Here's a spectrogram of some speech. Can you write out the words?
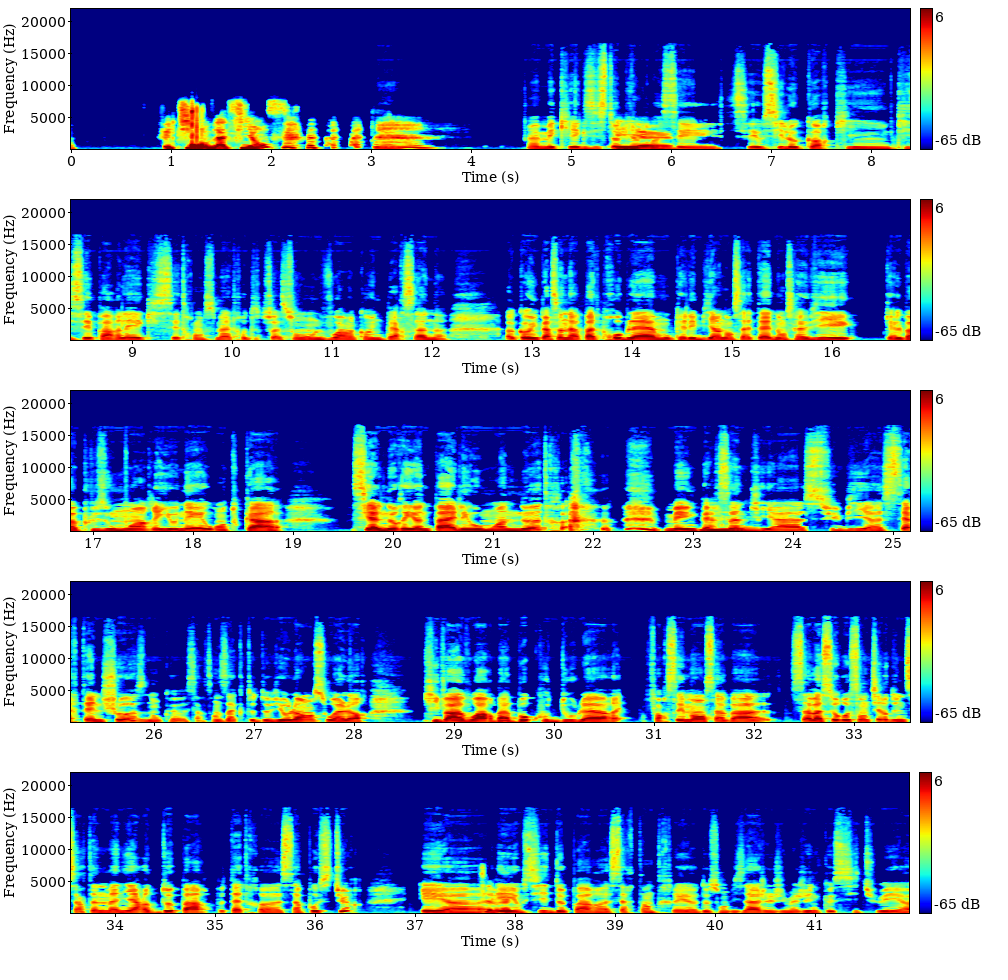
effectivement, de la science. ouais. mais qui existent bien, euh, C'est aussi le corps qui, qui, sait parler et qui sait transmettre. De toute façon, on le voit hein, quand une personne... Quand une personne n'a pas de problème ou qu'elle est bien dans sa tête, dans sa vie et qu'elle va plus ou moins rayonner, ou en tout cas si elle ne rayonne pas, elle est au moins neutre. Mais une personne qui mmh. a subi certaines choses, donc certains actes de violence, ou alors qui va avoir bah, beaucoup de douleur, forcément, ça va, ça va se ressentir d'une certaine manière de par peut-être sa posture. Et, et, aussi de par certains traits de son visage. Et j'imagine que si tu es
